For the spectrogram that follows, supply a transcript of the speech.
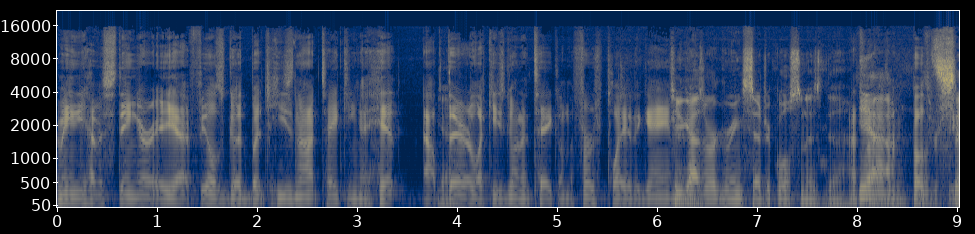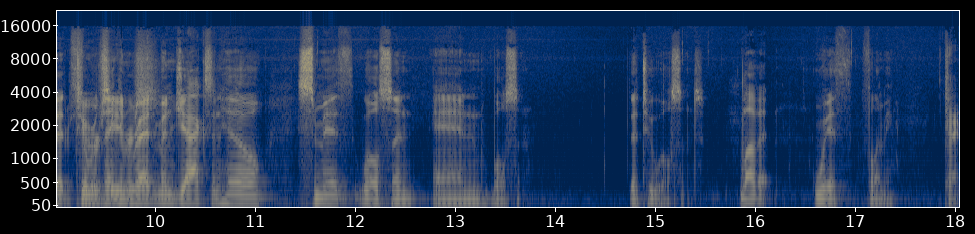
I mean, you have a stinger. Yeah, it feels good, but he's not taking a hit out Yeah. there like he's going to take on the first play of the game. So you guys are agreeing Cedric Wilson is the. That's Yeah. what I'm doing. both Let's sit receivers. two So we're receivers. Redmond, Jackson Hill, Smith, Wilson, and Wilson. The two Wilsons Love it. with Fleming. Okay.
